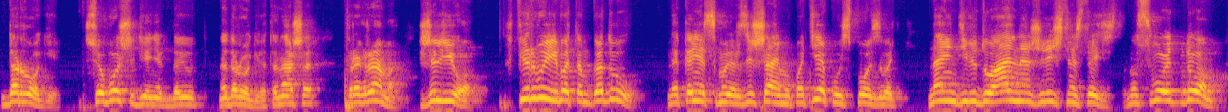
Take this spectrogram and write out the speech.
дороги. Все больше денег дают на дороги. Это наша программа. Жилье. Впервые в этом году, наконец, мы разрешаем ипотеку использовать на индивидуальное жилищное строительство. Но свой дом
